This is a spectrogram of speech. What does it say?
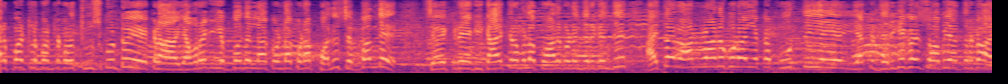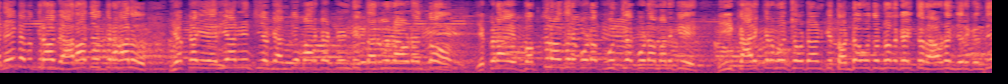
ఏర్పాట్ల పట్ల కూడా చూసుకుంటూ ఇక్కడ ఎవరికి ఇబ్బందులు లేకుండా కూడా పలు సిబ్బంది ఇక్కడ ఈ కార్యక్రమంలో పాల్గొనడం జరిగింది. అయితే రాను రాను కూడా ఈ యొక్క పూర్తి ఈ యొక్క జరిగే శోభయాత్రకు అనేక విగ్రహాలు వేలాది విగ్రహాలు యొక్క ఏరియా నుంచి యొక్క ఎంజీ మార్కెట్ నుండి తరలి రావడంతో ఇక్కడ ఈ భక్తులందరూ కూడా పూర్తిగా కూడా మనకి ఈ కార్యక్రమం చూడడానికి తండోతండలుగా అయితే రావడం జరిగింది.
